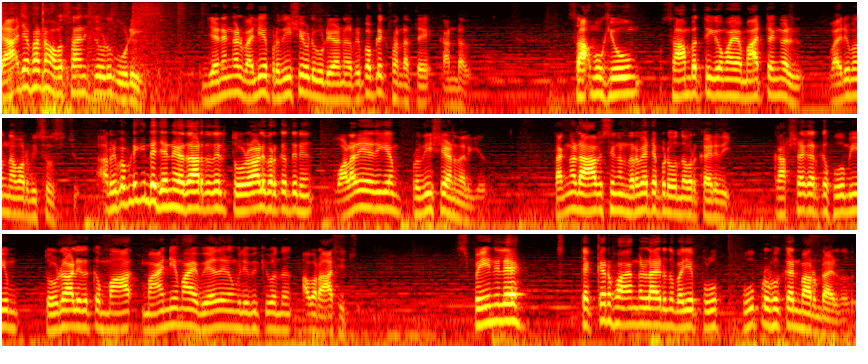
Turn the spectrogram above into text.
രാജഭരണം അവസാനിച്ചതോടുകൂടി ജനങ്ങൾ വലിയ പ്രതീക്ഷയോടുകൂടിയാണ് റിപ്പബ്ലിക് ഭരണത്തെ കണ്ടത്. സാമൂഹ്യവും സാമ്പത്തികവുമായ മാറ്റങ്ങൾ വരുമെന്ന് അവർ വിശ്വസിച്ചു. റിപ്പബ്ലിക്കിന്റെ ജനം യഥാർത്ഥത്തിൽ തൊഴിലാളി വർഗത്തിന് വളരെയധികം പ്രതീക്ഷയാണ് നൽകിയത്. തങ്ങളുടെ ആവശ്യങ്ങൾ നിറവേറ്റപ്പെടുമെന്ന് അവർ കരുതി. കർഷകർക്ക് ഭൂമിയും തൊഴിലാളികൾക്ക് മാന്യമായ വേതനവും ലഭിക്കുമെന്ന് അവർ ആശിച്ചു. സ്പെയിനിലെ തെക്കൻ ഭാഗങ്ങളിലായിരുന്നു വലിയ ഭൂ ഭൂപ്രഭുക്കന്മാരുണ്ടായിരുന്നത്.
